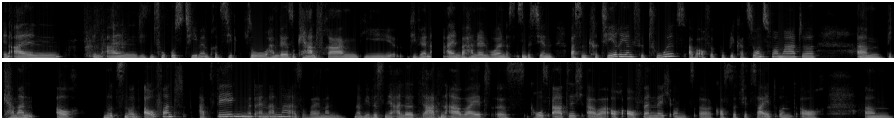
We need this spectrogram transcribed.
in allen in allen diesen Fokusthemen im Prinzip so haben wir so Kernfragen, die die wir in allen behandeln wollen. Das ist ein bisschen, was sind Kriterien für Tools, aber auch für Publikationsformate? Ähm, wie kann man auch Nutzen und Aufwand abwägen miteinander? Also weil man, ne, wir wissen ja alle, Datenarbeit ist großartig, aber auch aufwendig und äh, kostet viel Zeit und auch ähm,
